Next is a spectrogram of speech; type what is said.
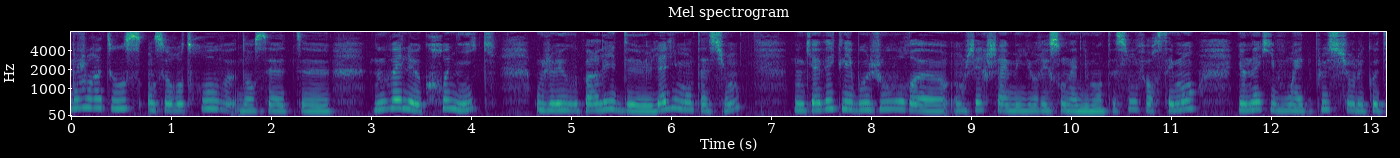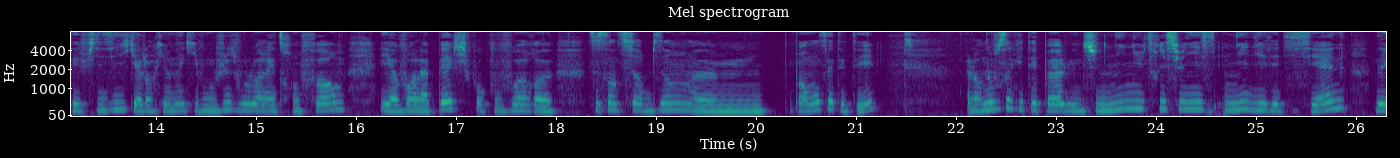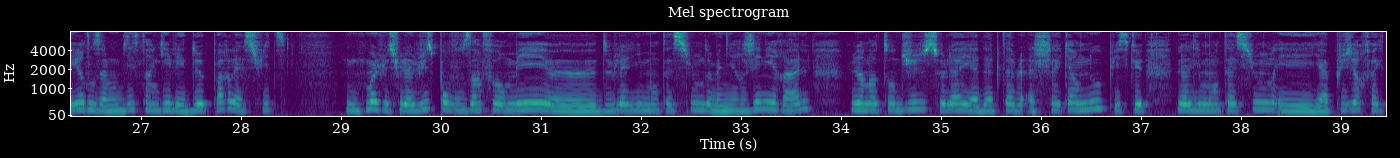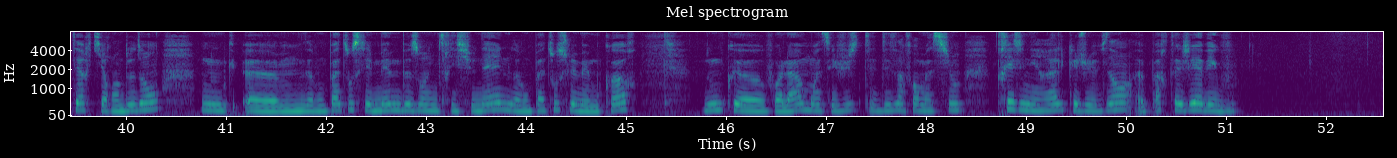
Bonjour à tous, on se retrouve dans cette euh, nouvelle chronique où je vais vous parler de l'alimentation. Donc avec les beaux jours, euh, on cherche à améliorer son alimentation forcément. Il y en a qui vont être plus sur le côté physique alors qu'il y en a qui vont juste vouloir être en forme et avoir la pêche pour pouvoir euh, se sentir bien pendant cet été. Alors ne vous inquiétez pas, je ne suis ni nutritionniste ni diététicienne. D'ailleurs, nous allons distinguer les deux par la suite. Donc moi je suis là juste pour vous informer euh, de l'alimentation de manière générale. Bien entendu cela est adaptable à chacun de nous puisque l'alimentation et il y a plusieurs facteurs qui rentrent dedans. Donc euh, nous n'avons pas tous les mêmes besoins nutritionnels, nous n'avons pas tous le même corps. Donc euh, voilà, moi c'est juste des informations très générales que je viens partager avec vous.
